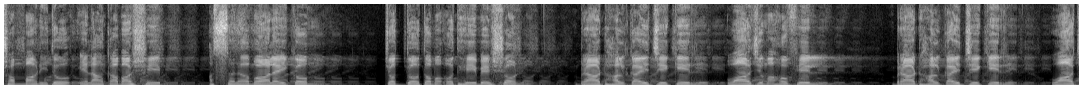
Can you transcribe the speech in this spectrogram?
সম্মানিত এলাকাবাসী, আসসালামু আলাইকুম। চোদ্দতম অধিবেশন ব্রাড হালকাই জিকির, ওয়াজ মাহফিল। ব্রাড হালকাই জিকির, ওয়াজ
